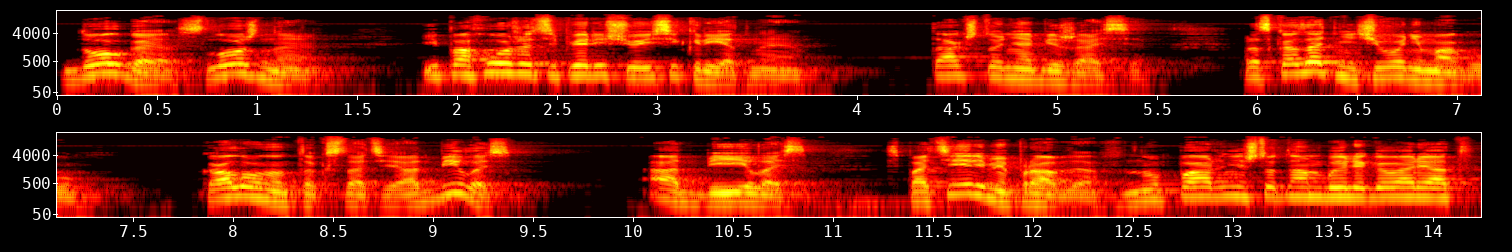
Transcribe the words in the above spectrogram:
Долгая, сложная и, похоже, теперь еще и секретная. Так что не обижайся. Рассказать ничего не могу. Колонна-то, кстати, отбилась?» «Отбилась. С потерями, правда, но парни, что там были, говорят,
